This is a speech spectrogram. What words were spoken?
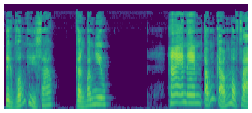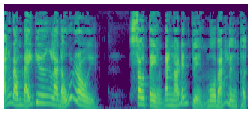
Tiền vốn thì sao? Cần bao nhiêu? Hai anh em tổng cộng một vạn đồng đại dương là đủ rồi. Sâu tiền đang nói đến chuyện mua bán lương thực.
